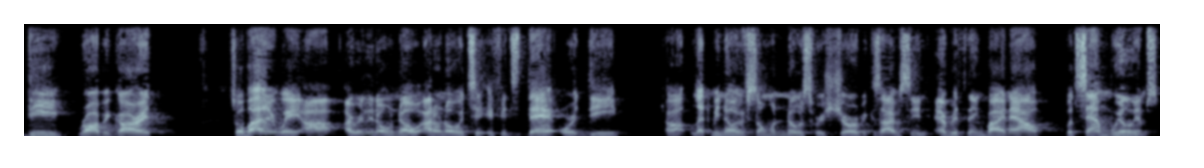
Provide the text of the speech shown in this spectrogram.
D. Robbie Garrett. So by the way, uh, I really don't know. I don't know if it's D or D. Uh, let me know if someone knows for sure because I've seen everything by now. But Sam Williams,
